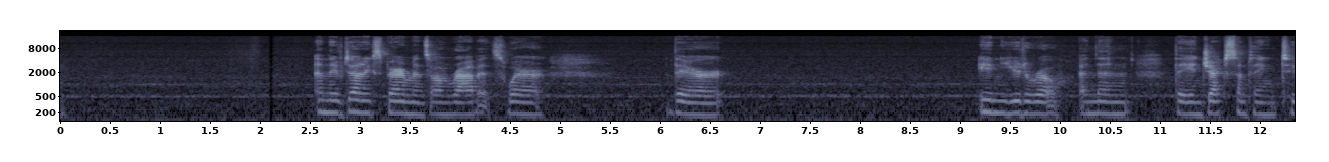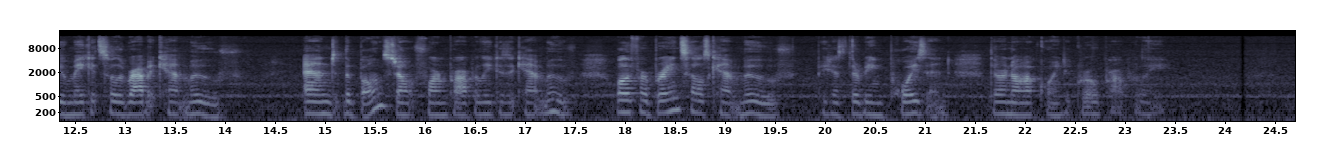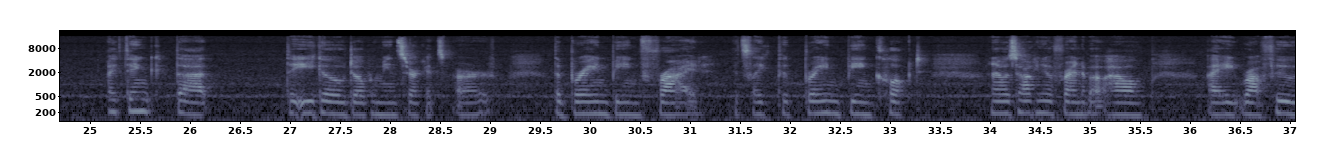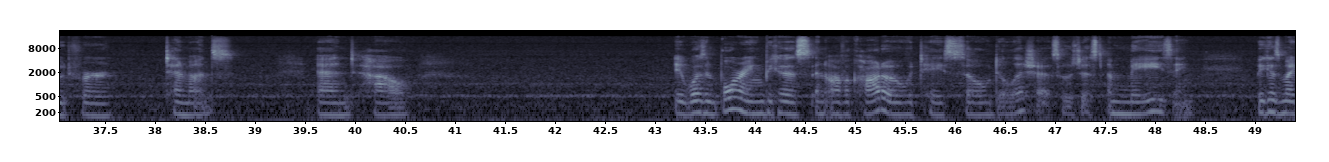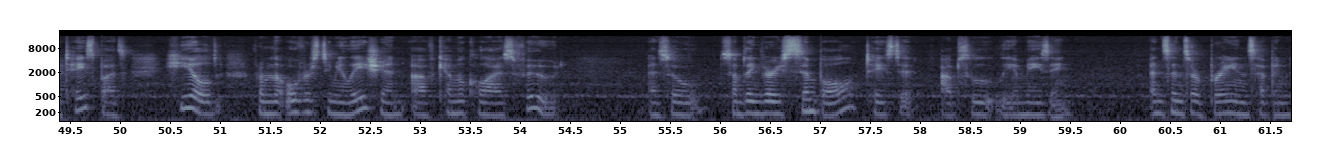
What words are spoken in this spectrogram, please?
and they've done experiments on rabbits where they're in utero and then they inject something to make it so the rabbit can't move. And the bones don't form properly because it can't move. Well if our brain cells can't move because they're being poisoned they're not going to grow properly. I think that the ego dopamine circuits are the brain being fried. It's like the brain being cooked. And I was talking to a friend about how I ate raw food for 10 months and how it wasn't boring because an avocado would taste so delicious. It was just amazing because my taste buds healed from the overstimulation of chemicalized food. And so something very simple tasted absolutely amazing. And since our brains have been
